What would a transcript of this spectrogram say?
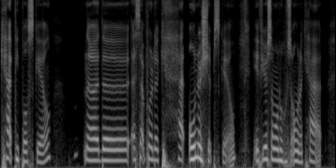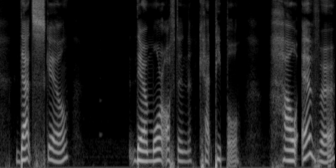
cat people scale. Uh, the except for the cat ownership scale. If you're someone who's owned a cat, that scale, there are more often cat people. However,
